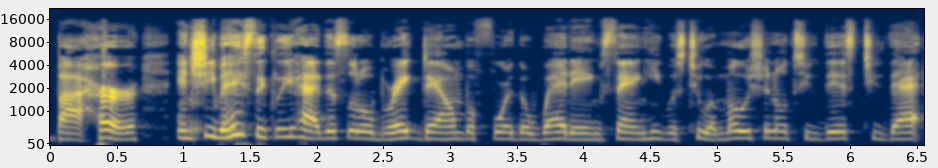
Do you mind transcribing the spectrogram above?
by her. And she basically had this little breakdown before the wedding saying he was too emotional, to this, to that.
